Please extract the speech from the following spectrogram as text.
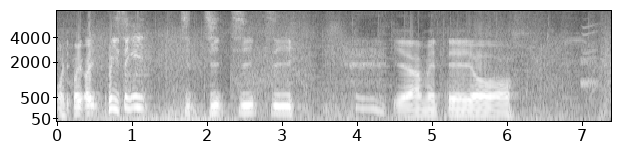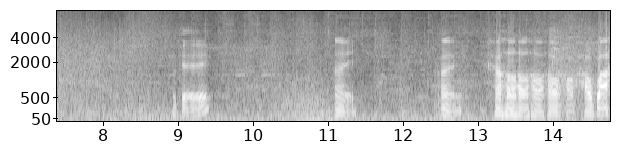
喂喂喂，会心一击击击击，呀没得哟，OK，哎哎，好好好好好好好吧，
